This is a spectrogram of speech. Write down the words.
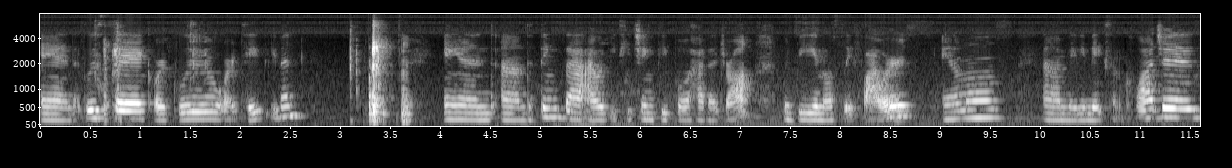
and a glue stick or glue or tape even. And um, the things that I would be teaching people how to draw would be mostly flowers, animals, um, maybe make some collages,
